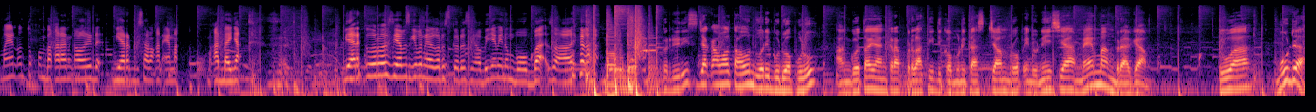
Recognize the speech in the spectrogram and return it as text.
lumayan untuk pembakaran kalori biar bisa makan enak, makan banyak. biar kurus ya meskipun nggak kurus-kurus ya. Hobinya minum boba soalnya. Berdiri sejak awal tahun 2020, anggota yang kerap berlatih di komunitas Jump Rope Indonesia memang beragam. Tua, muda,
